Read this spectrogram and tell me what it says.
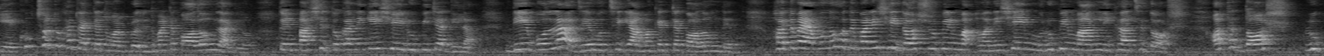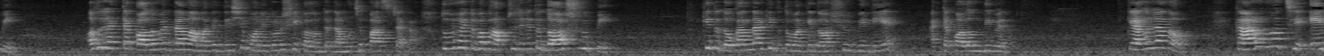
গিয়ে, খুব ছোটখাটো একটা তোমার প্রয়োজন, তোমার একটা কলম লাগল তুমি পাশের দোকানে গিয়ে সেই রুপিটা দিলা। দিয়ে বললা যে হচ্ছে কি আমাকে একটা কলম দেন। হয়তো বা এমনও হতে পারে সেই দশ রুপির মানে সেই রুপির মান লেখা আছে দশ, অর্থাৎ দশ রুপি। অথচ একটা কলমের দাম আমাদের দেশে, মনে করো সেই কলমটার দাম হচ্ছে পাঁচ টাকা। তুমি হয়তো বা ভাবছ যে এটা তো দশ রুপি। কিন্তু দোকানদার কিন্তু তোমাকে দশ রুপি দিয়ে একটা কলম দিবে না। কেন জানো? কারণ হচ্ছে এই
